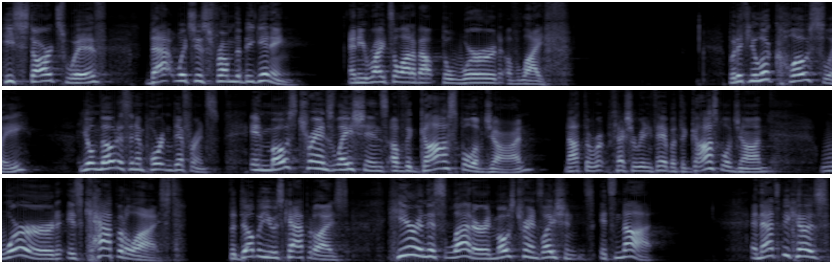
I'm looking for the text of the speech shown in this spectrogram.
he starts with that which is from the beginning. And he writes a lot about the word of life. But if you look closely, you'll notice an important difference. In most translations of the Gospel of John, not the text we're reading today, but the Gospel of John, word is capitalized. The W is capitalized. Here in this letter, in most translations, it's not. And that's because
